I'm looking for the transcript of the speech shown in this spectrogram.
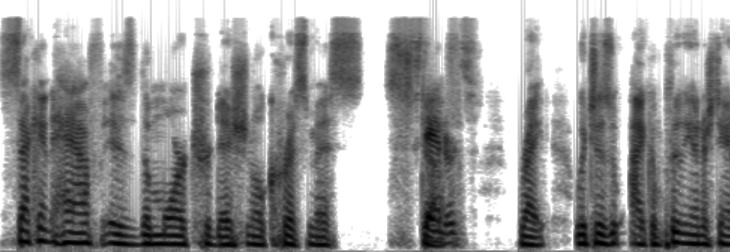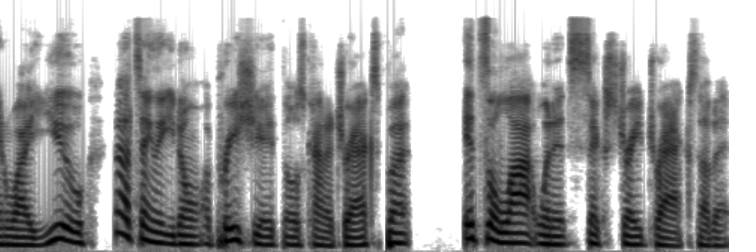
Second half is the more traditional Christmas stuff. Standards. Right. Which is, I completely understand why you, not saying that you don't appreciate those kind of tracks, but it's a lot when it's six straight tracks of it.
